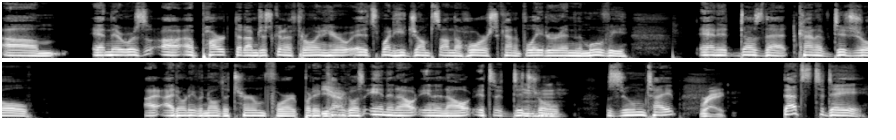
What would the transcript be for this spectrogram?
Um and there was a, a part that I'm just going to throw in here. It's when he jumps on the horse kind of later in the movie and it does that kind of digital I, I don't even know the term for it, but it Yeah. kind of goes in and out, in and out. It's a digital Mhm. zoom type. Right. That's today.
